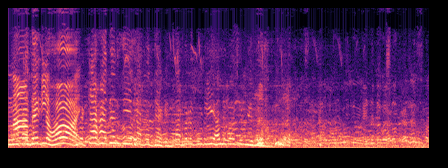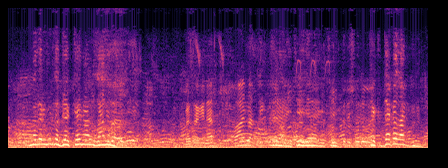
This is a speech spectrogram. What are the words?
না, দেখলে হয় টাকা দেন দিয়ে তারপর দেখেন তারপরে গুড় হলে আমাদের গুড় তো দেখেন আমি জানি না হয় না ঠিক এই, সেই, এই, সেই। দেখ- দেখা লাগবে। না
